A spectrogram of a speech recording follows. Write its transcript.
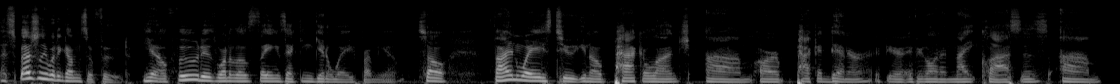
especially when it comes to food. You know, food is one of those things that can get away from you. So find ways to, you know, pack a lunch um, or pack a dinner if you're if you're going to night classes. Um,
